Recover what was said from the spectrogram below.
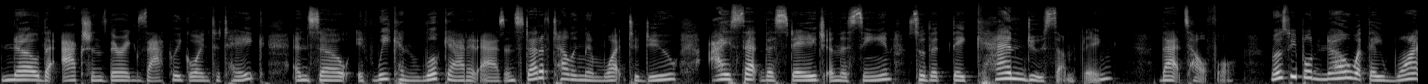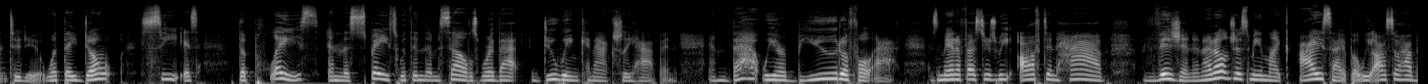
know the actions they're exactly going to take. And so, if we can look at it as instead of telling them what to do, I set the stage and the scene so that they can do something, that's helpful. Most people know what they want to do. What they don't see is the place and the space within themselves where that doing can actually happen. And that we are beautiful at. As manifestors, we often have vision. And I don't just mean like eyesight, but we also have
